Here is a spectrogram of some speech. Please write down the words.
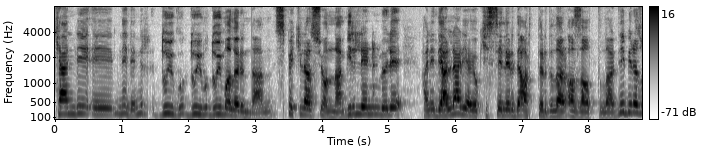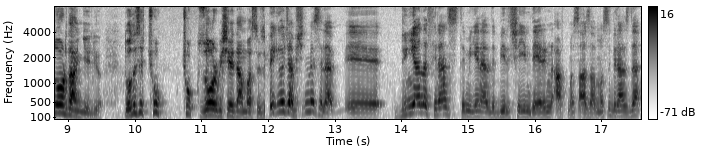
kendi e, ne denir duygu duy- duymalarından, spekülasyondan, birilerinin böyle hani derler ya yok hisseleri de arttırdılar, azalttılar diye biraz oradan geliyor. Dolayısıyla çok çok zor bir şeyden bahsediyoruz. Peki hocam şimdi mesela e, dünyada finans sistemi genelde bir şeyin değerinin artması azalması biraz da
